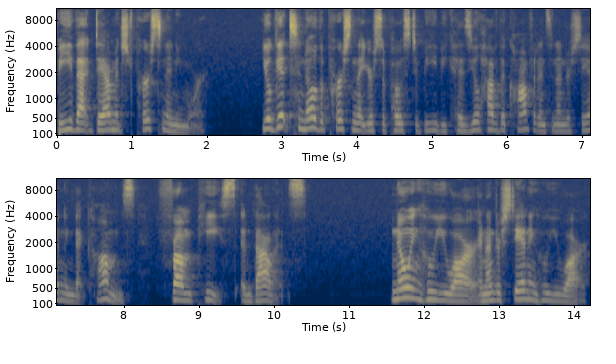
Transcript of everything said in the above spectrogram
be that damaged person anymore. You'll get to know the person that you're supposed to be because you'll have the confidence and understanding that comes from peace and balance. Knowing who you are and understanding who you are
